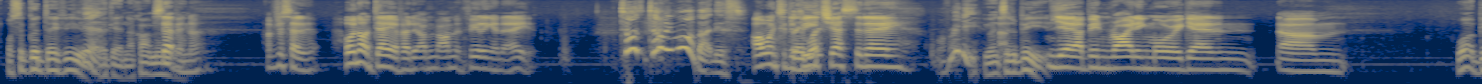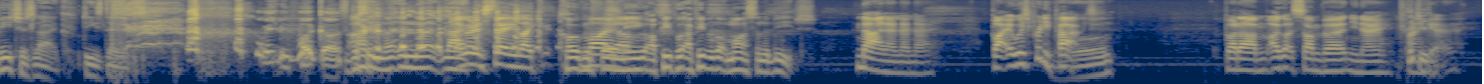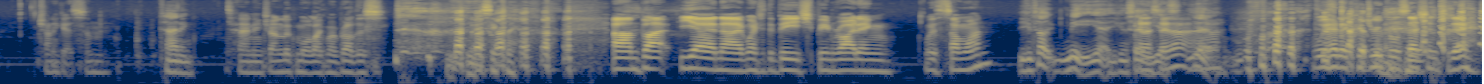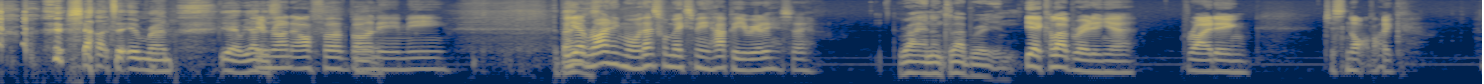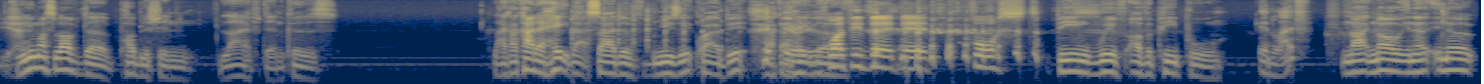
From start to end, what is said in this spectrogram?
What's a good day for you? Yeah. Again, I can't remember. seven. no? I've just said. Oh, not day. I've had. I'm. I'm feeling an eight. Tell, tell me more about this. I went to the Playboy? beach yesterday. Oh, really? You went to the beach. Yeah, I've been riding more again. Um, What are beaches like these days? Weekly podcast. Just in the, in the like, I like gotta say, like COVID my, friendly. um, Are people have people got masks on the beach? no, no, no, no. But it was pretty packed. Or- But um, I got sunburnt. You know, trying Did to you? get, trying to get some Tanning. tanning, trying to look more like my brothers, basically. Um, but yeah, no, I went to the beach, been riding with someone. You can tell me, yeah. You can say Can I yes. say that? Yeah. We had a quadruple session today. Shout out to Imran. Yeah, we had a- Imran, Alpha, Barney, me. the But yeah, bangers. riding more. That's what makes me happy, really. So Writing and collaborating. yeah, collaborating. Yeah, riding, just not like. So you must love the publishing life then, because like I kind of hate that side of music quite a bit. Like I hate it is. the, What the the, the forced being with other people. in life. Like no, in a in a.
